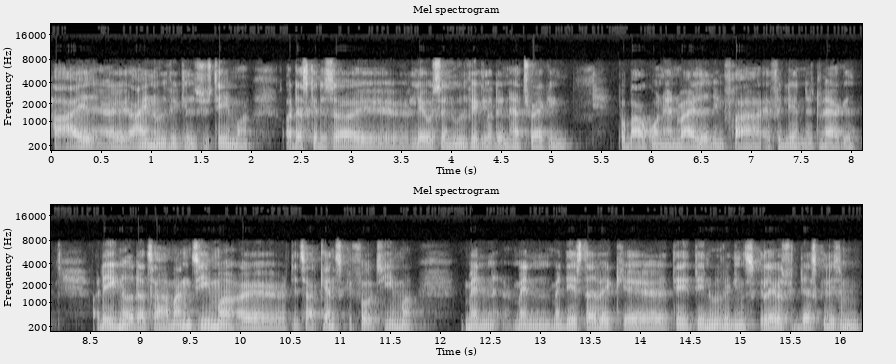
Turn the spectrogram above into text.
har egen, øh, egenudviklede systemer, og der skal det så øh, laves af en udvikler, den her tracking, på baggrund af en vejledning fra affiliate-netværket. Og det er ikke noget, der tager mange timer, øh, det tager ganske få timer, men, men, men det er stadigvæk øh, det, det er en udvikling, der skal laves, fordi der skal ligesom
